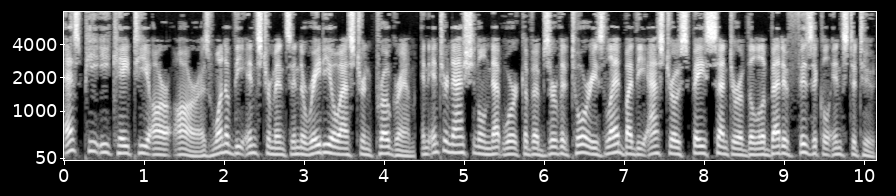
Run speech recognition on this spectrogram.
Spektr-R is one of the instruments in the Radioastron program, an international network of observatories led by the Astro Space Center of the Lebedev Physical Institute.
